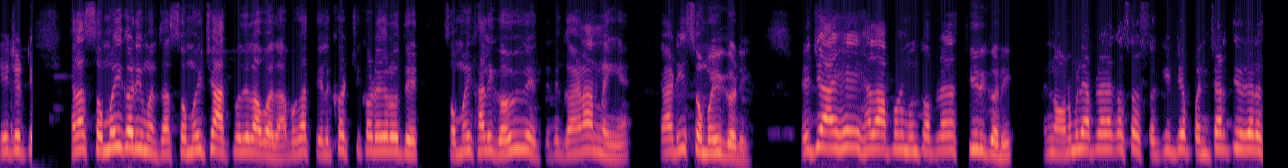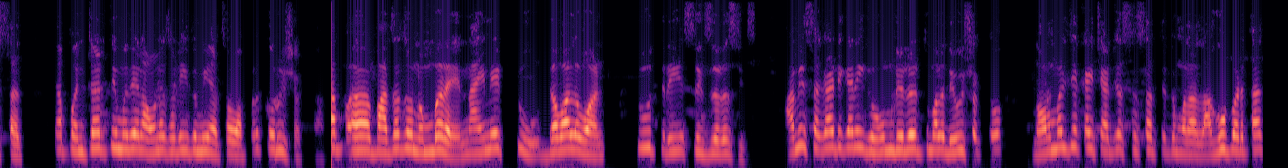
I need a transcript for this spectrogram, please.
हे जे टेबल त्याला समई गडी म्हणतात. समईच्या आतमध्ये लावायला. बघा तेलकट चिकट वगैरे होते. समई खाली गळून येते. ते गळणार नाहीये. त्यासाठी समई गडी. हे जे आहे ह्याला आपण म्हणतो आपल्याला स्थिर कडी नॉर्मली आपल्याला कसं असतं की जे पंचारती वगैरे असतात त्या पंचारतीमध्ये लावण्यासाठी तुम्ही याचा वापर करू शकता. माझा जो नंबर आहे nine eight two double one two three six zero six. आम्ही सगळ्या ठिकाणी होम डिलिव्हरी तुम्हाला देऊ शकतो. नॉर्मल जे काही चार्जेस असतात ते तुम्हाला लागू पडतात.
